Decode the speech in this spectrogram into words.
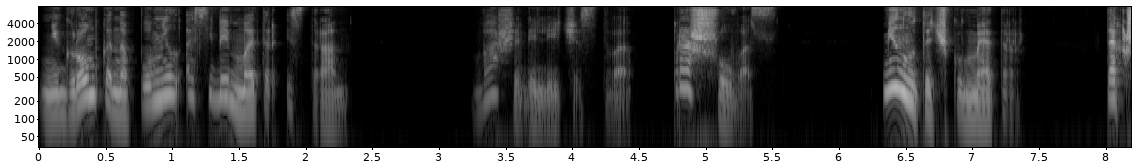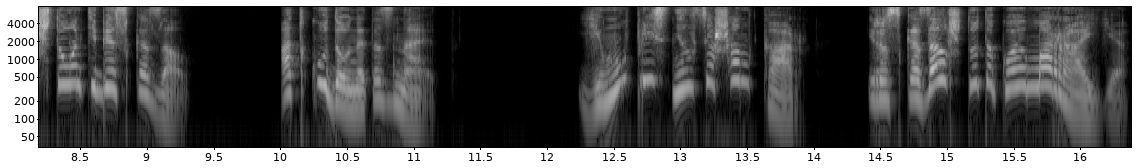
Негромко напомнил о себе мэтр Истран. Ваше Величество, прошу вас. Минуточку, мэтр. Так что он тебе сказал? Откуда он это знает? Ему приснился Шанкар и рассказал, что такое Марайя.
